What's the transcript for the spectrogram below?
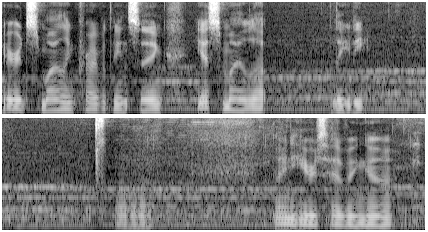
Kered smiling privately and saying, Yes, my lo- lady. Aww. Dynaheir is having uh.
